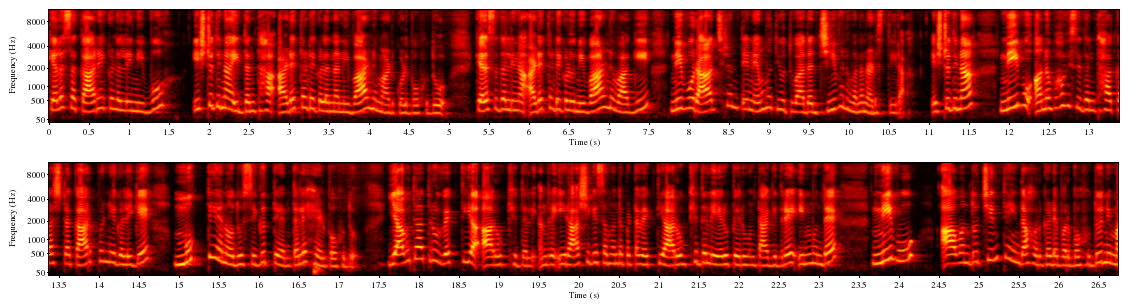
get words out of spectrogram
ಕೆಲಸ ಕಾರ್ಯಗಳಲ್ಲಿ ನೀವು ಇಷ್ಟು ದಿನ ಇದ್ದಂತಹ ಅಡೆತಡೆಗಳನ್ನು ನಿವಾರಣೆ ಮಾಡಿಕೊಳ್ಳಬಹುದು ಕೆಲಸದಲ್ಲಿನ ಅಡೆತಡೆಗಳು ನಿವಾರಣೆವಾಗಿ ನೀವು ರಾಜರಂತೆ ನೆಮ್ಮದಿಯುತವಾದ ಜೀವನವನ್ನು ನಡೆಸ್ತೀರಾ? ಎಷ್ಟು ದಿನ ನೀವು ಅನುಭವಿಸಿದಂತಹ ಕಷ್ಟ ಕಾರ್ಪಣ್ಯಗಳಿಗೆ ಮುಕ್ತಿ ಅನ್ನೋದು ಸಿಗುತ್ತೆ ಅಂತಲೇ ಹೇಳಬಹುದು. ಯಾವುದಾದ್ರೂ ವ್ಯಕ್ತಿಯ ಆರೋಗ್ಯದಲ್ಲಿ, ಅಂದರೆ ಈ ರಾಶಿಗೆ ಸಂಬಂಧಪಟ್ಟ ವ್ಯಕ್ತಿಯ ಆರೋಗ್ಯದಲ್ಲಿ ಏರುಪೇರು ಉಂಟಾಗಿದ್ರೆ ಇನ್ಮುಂದೆ ನೀವು ಆ ಒಂದು ಚಿಂತೆಯಿಂದ ಹೊರಗಡೆ ಬರಬಹುದು. ನಿಮ್ಮ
